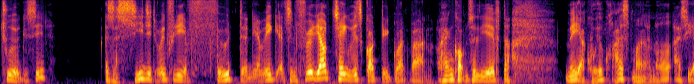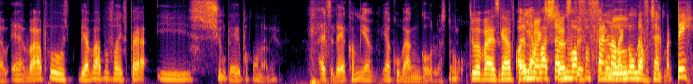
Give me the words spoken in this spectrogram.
turde jo ikke sige det. Altså sige det, det var ikke, fordi jeg fødte den. Jeg, ved ikke, altså, fødte, jeg tænkte vist godt, det ikke var et barn. Og han kom så lige efter. Men jeg kunne jo ikke rejse mig eller noget. Altså, jeg, jeg, var på, jeg var på Frederiksberg i syv dage på grund af det. Altså, da jeg kom hjem, jeg kunne hverken gå eller stå. Du har faktisk haft Og jeg Danmarks var sådan, hvorfor fanden er der ikke nogen, der har fortalt mig det?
